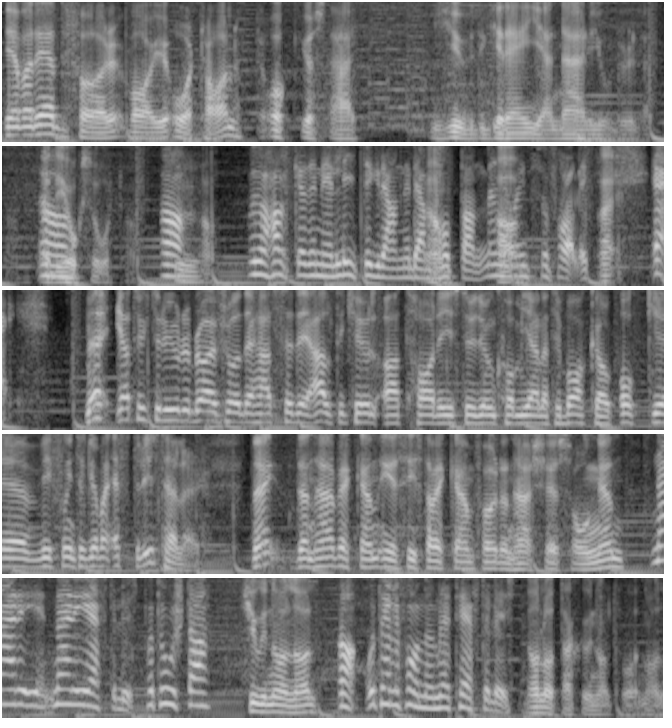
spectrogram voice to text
det jag var rädd för var ju årtal och just det här ljudgrejen. När gjorde du detta? Ja. Det är också årtal. Ja. Mm. Ja. Och du halkade ner lite grann i den Ja. pottan, men det Ja. var inte så farligt. Nej. Nej. Nej, jag tyckte du gjorde bra ifrån dig Hasse. Det är alltid kul att ha dig i studion. Kom gärna tillbaka. Och, och eh, vi får inte glömma Efterlyst heller. Nej, den här veckan är sista veckan för den här säsongen. När, är, när är Efterlyst? På torsdag? 20.00 Ja, och telefonnumret till Efterlyst. 08 702 00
